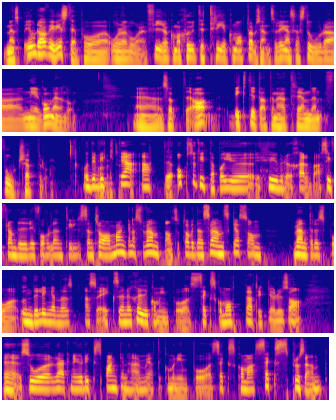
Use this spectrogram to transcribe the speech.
mest Jo, det har vi visst det på år över år. 4,7 till 3,8 procent, så det är ganska stora nedgångar ändå. Eh, så att, ja, viktigt att den här trenden fortsätter då. Och det viktiga att också titta på är ju hur själva siffran blir i förhållande till centralbankernas förväntan. Så tar vi den svenska som väntades på underliggande, alltså X-energi kom in på 6,8 tyckte jag du sa. Eh, så räknar ju Riksbanken här med att det kommer in på 6,6 procent.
